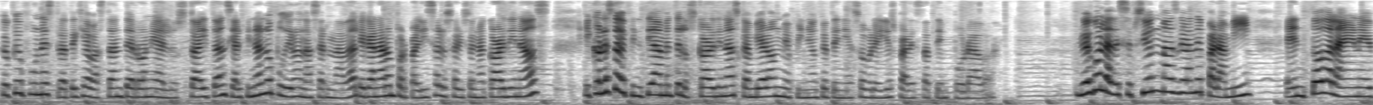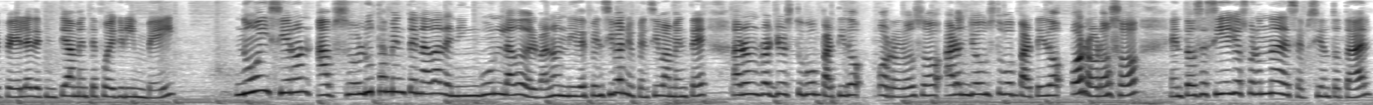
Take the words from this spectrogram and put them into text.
Creo que fue una estrategia bastante errónea de los Titans y al final no pudieron hacer nada. Le ganaron por paliza a los Arizona Cardinals y con esto definitivamente los Cardinals cambiaron mi opinión que tenía sobre sobre ellos para esta temporada. Luego la decepción más grande para mí en toda la NFL definitivamente fue Green Bay. No hicieron absolutamente nada de ningún lado del balón, ni defensiva ni ofensivamente. Aaron Rodgers tuvo un partido horroroso, Aaron Jones tuvo un partido horroroso. Entonces sí, ellos fueron una decepción total.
